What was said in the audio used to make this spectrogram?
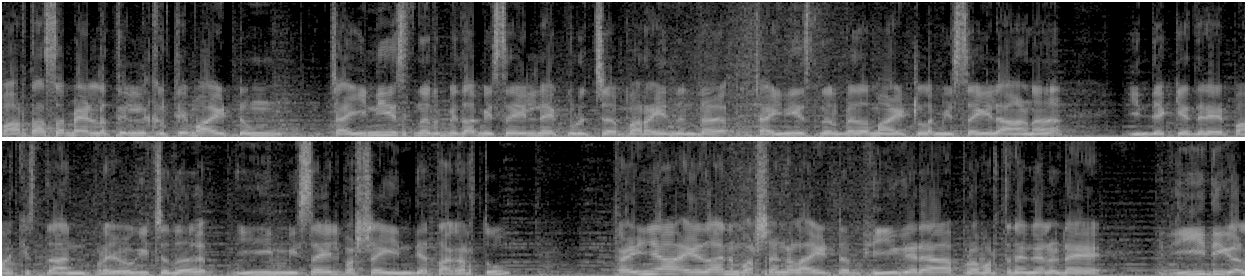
വാർത്താ സമ്മേളനത്തിൽ കൃത്യമായിട്ടും ചൈനീസ് നിർമ്മിത മിസൈലിനെ കുറിച്ച് പറയുന്നുണ്ട്. ചൈനീസ് നിർമ്മിതമായിട്ടുള്ള മിസൈലാണ് ഇന്ത്യക്കെതിരെ പാകിസ്ഥാൻ പ്രയോഗിച്ചത്. ഈ മിസൈൽ പക്ഷേ ഇന്ത്യ തകർത്തു. കഴിഞ്ഞ ഏതാനും വർഷങ്ങളായിട്ട് ഭീകര പ്രവർത്തനങ്ങളുടെ രീതികൾ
